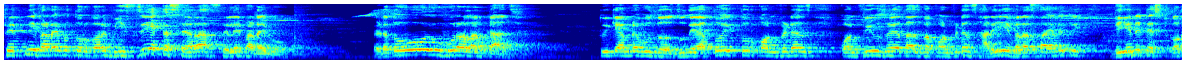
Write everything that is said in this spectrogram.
ফেতনি ফাটাইবো তোর ঘরে বিশ্রী একটা সেরা ছেলে ফাটাইবো এটা তো ওই উপরওয়ালার কাজ। তুই কেমনে বুঝো যদি এতই তোর কনফিডেন্স কনফিউজ হয়ে থাস বা কনফিডেন্স হারিয়ে ফেলাস তাহলে তুই ডিএনএ টেস্ট কর,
